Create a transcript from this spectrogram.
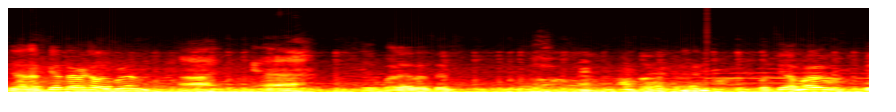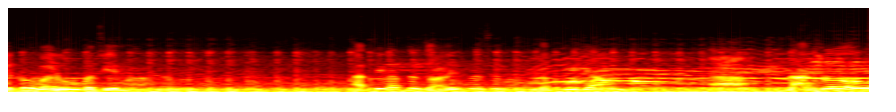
જયારે અત્યારે ત્યારે ખબર પડે ને? એ ભણેલો છે. પછી અમારે કેટલું વળવું પછી એમાં? આટલી વાત તો જાણવી પડશે ગપુ ક્યાં ડાક્ટરો હું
